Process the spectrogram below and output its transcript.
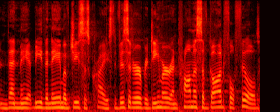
And then may it be the name of Jesus Christ, visitor, redeemer, and promise of God fulfilled.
